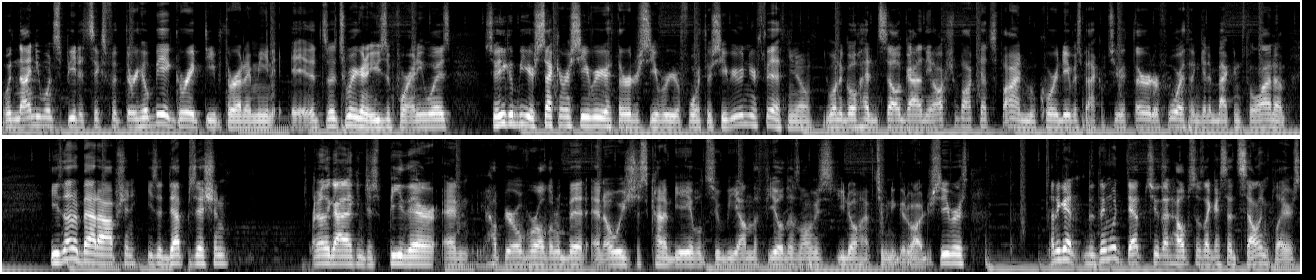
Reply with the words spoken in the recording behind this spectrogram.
with 91 speed at 6 foot 3. He'll be a great deep threat. I mean, it's, it's what you're going to use him for anyways. So he could be your second receiver, your third receiver, your fourth receiver, and your fifth. You know, you want to go ahead and sell a guy in the auction block, that's fine. Move Corey Davis back up to your third or fourth and get him back into the lineup. He's not a bad option. He's a depth position another guy that can just be there and help your overall a little bit and always just kind of be able to be on the field as long as you don't have too many good wide receivers. And again, the thing with depth too that helps is like I said, selling players.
